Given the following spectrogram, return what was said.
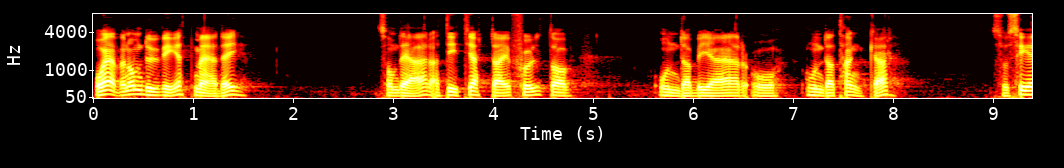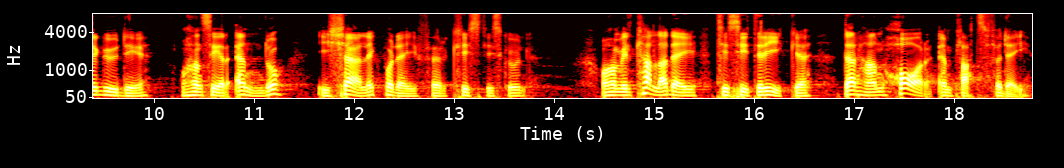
Och även om du vet med dig som det är, att ditt hjärta är fullt av onda begär och onda tankar, så ser Gud det och han ser ändå i kärlek på dig för Kristi skull. Och han vill kalla dig till sitt rike där han har en plats för dig.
